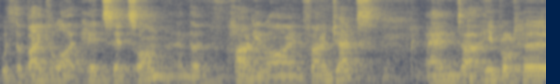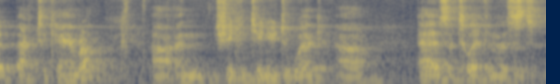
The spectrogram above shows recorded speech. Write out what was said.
with the Bakelite headsets on and the Party Line phone jacks. And uh, he brought her back to Canberra uh, and she continued to work uh, as a telephonist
